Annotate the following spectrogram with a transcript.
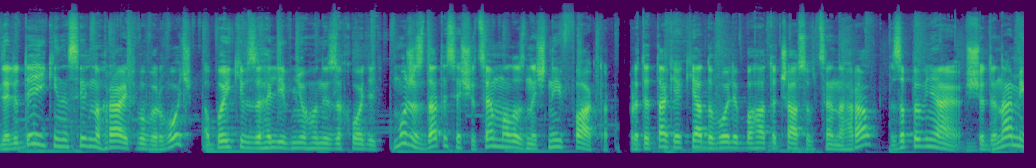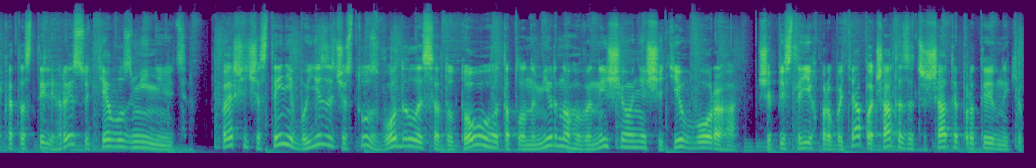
Для людей, які не сильно грають в Overwatch або які взагалі в нього не заходять, може здатися, що це малозначний фактор. Проте так як я доволі багато часу в це награв, запевняю, що динаміка та стиль гри суттєво змінюються. В першій частині бої зачасту зводилися до довгого та планомірного винищування щитів ворога, щоб після їх пробиття почати зачищати противників.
